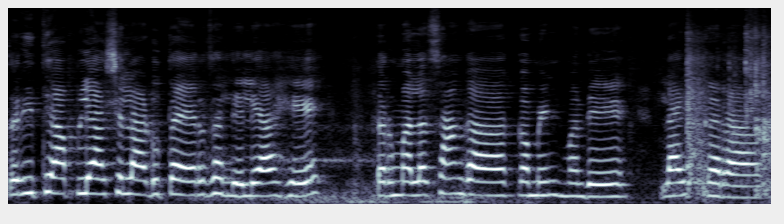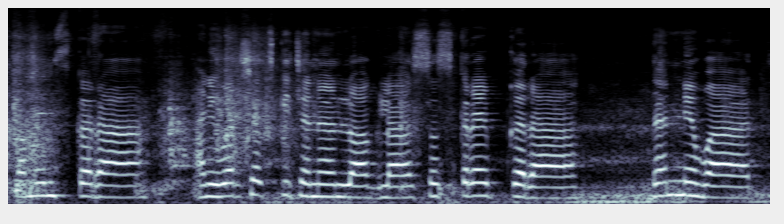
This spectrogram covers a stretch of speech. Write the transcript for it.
तर इथे आपले असे लाडू तयार झालेले आहे. तर मला सांगा कमेंटमध्ये लाईक करा कमेंट्स करा आणि वर्षाच किचन लॉगला सबस्क्राईब करा. धन्यवाद.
